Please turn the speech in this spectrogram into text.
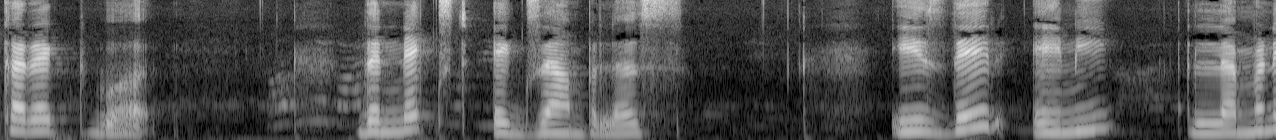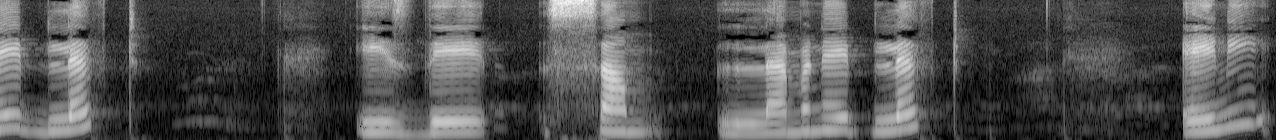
correct word. The next example is Is there any lemonade left? Is there some lemonade left? Any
